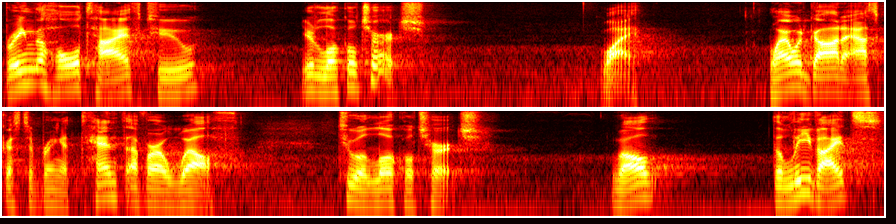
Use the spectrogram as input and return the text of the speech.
bring the whole tithe to your local church. Why? Why would God ask us to bring a tenth of our wealth to a local church? Well, the Levites,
